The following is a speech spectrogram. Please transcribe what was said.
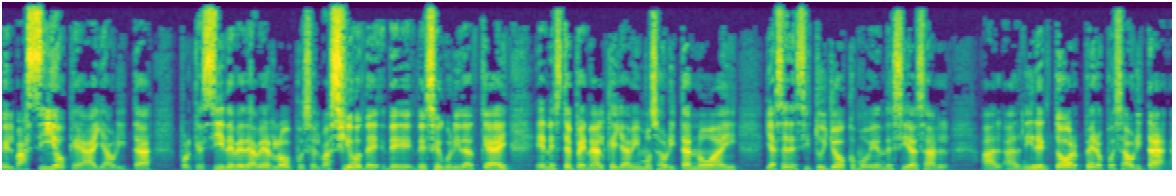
el vacío que hay ahorita, porque sí debe de haberlo, pues el vacío de, de, seguridad que hay en este penal que ya vimos ahorita no hay, ya se destituyó, como bien decías, al, al, director, pero pues ahorita,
